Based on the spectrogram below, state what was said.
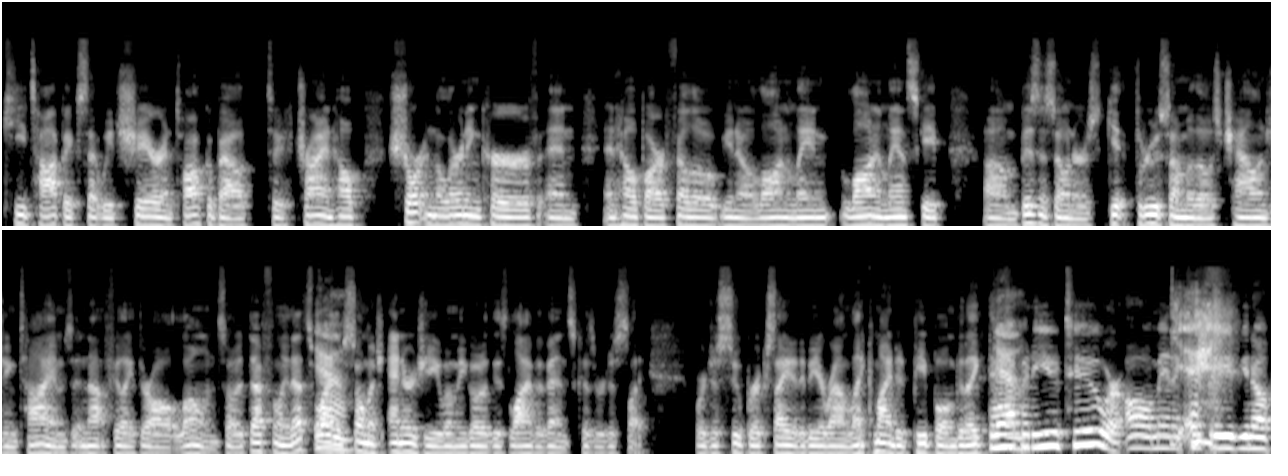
key topics that we'd share and talk about to try and help shorten the learning curve and and help our fellow you know lawn and land lawn and landscape um, business owners get through some of those challenging times and not feel like they're all alone. So it definitely that's why yeah. there's so much energy when we go to these live events because we're just like we're just super excited to be around like-minded people and be like that yeah. happened to you too or oh man i yeah. can't believe you know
